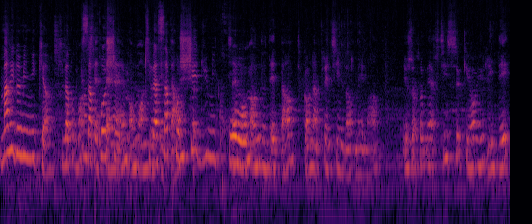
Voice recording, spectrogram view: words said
Marie-Dominique qui va s'approcher, qui va s'approcher du C'est un micro. moment de détente qu'on apprécie énormément. Et je remercie ceux qui ont eu l'idée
